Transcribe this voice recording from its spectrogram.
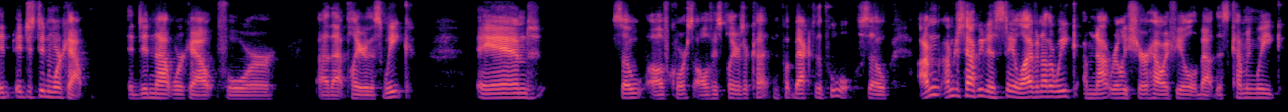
It it just didn't work out. It did not work out for uh, that player this week, and so of course all of his players are cut and put back to the pool. So I'm I'm just happy to stay alive another week. I'm not really sure how I feel about this coming week.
